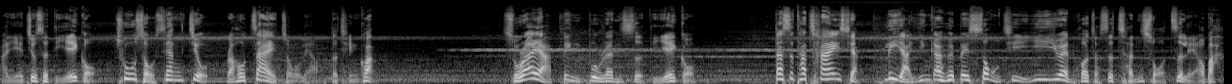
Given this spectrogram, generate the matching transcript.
啊，也就是 Diego 出手相救，然后再走了的情况。苏拉雅并不认识 Diego，但是他猜想莉亚应该会被送去医院或者是诊所治疗吧，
